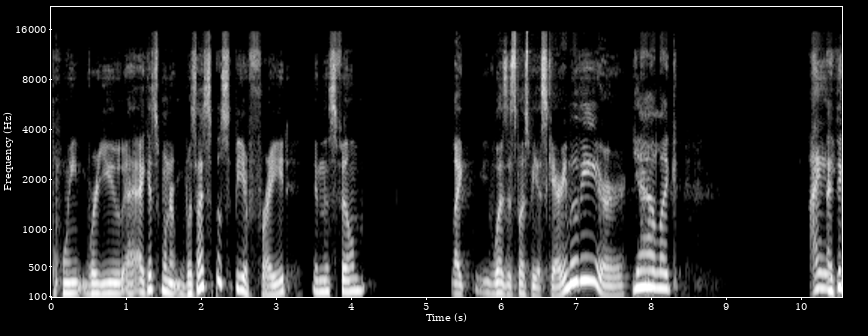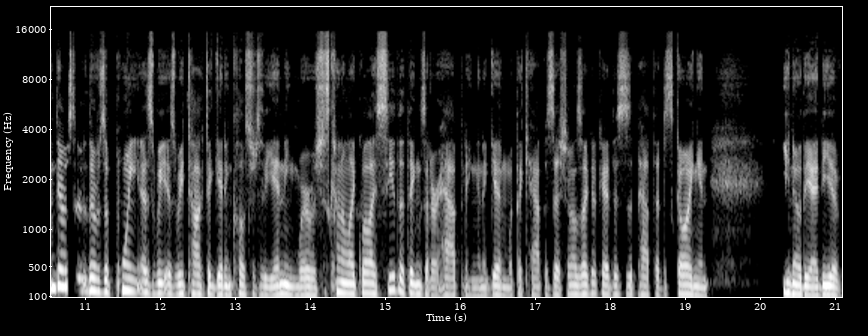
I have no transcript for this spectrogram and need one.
point where you? I I guess when was I supposed to be afraid in this film? Like, was it supposed to be a scary movie or Yeah, like I? I think there was there was a point as we as we talked to getting closer to the ending where it was just kind of like, well, I see the things that are happening, and again with the cat position, I was like, okay, this is a path that it's going, and you know, the idea of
